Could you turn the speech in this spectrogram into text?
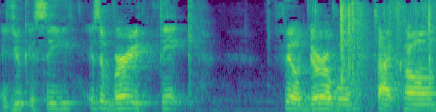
As you can see, it's a very thick, feel durable type comb.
